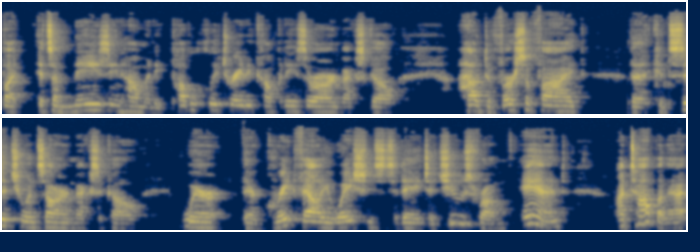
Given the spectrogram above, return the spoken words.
but it's amazing how many publicly traded companies there are in Mexico, how diversified the constituents are in Mexico, where there are great valuations today to choose from. And on top of that,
